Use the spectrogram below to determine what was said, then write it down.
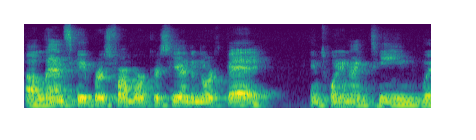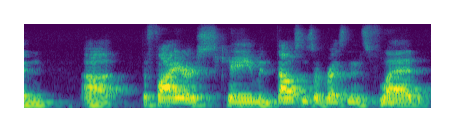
uh, landscapers, farm workers here in the North Bay in 2019 when uh, the fires came and thousands of residents fled.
